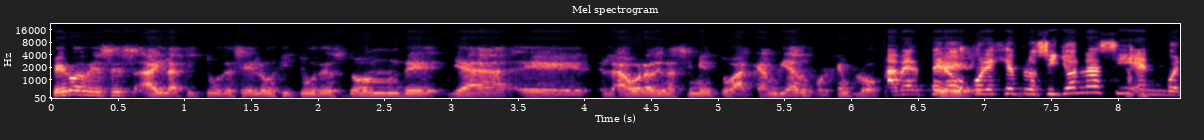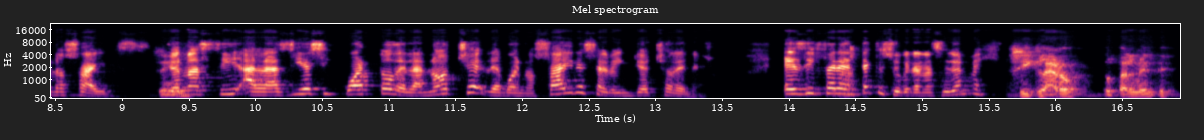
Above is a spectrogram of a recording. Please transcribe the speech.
pero a veces hay latitudes y longitudes donde ya eh, la hora de nacimiento ha cambiado, por ejemplo. A ver, pero eh, por ejemplo, si yo nací en Buenos Aires, yo nací a las diez y cuarto de la noche de Buenos Aires el 28 de enero. Es diferente que si hubiera nacido en México. Sí, claro, totalmente.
